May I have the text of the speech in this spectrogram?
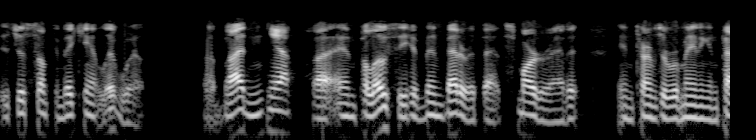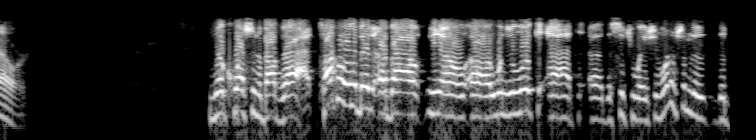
is just something they can't live with. Uh, Biden yeah. uh, and Pelosi have been better at that, smarter at it in terms of remaining in power. No question about that. Talk a little bit about, you know, uh, when you look at uh, the situation, what are some of the, the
